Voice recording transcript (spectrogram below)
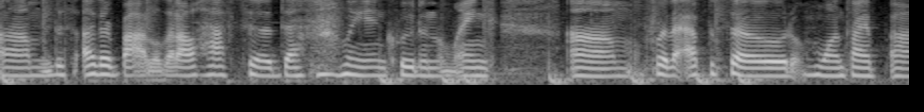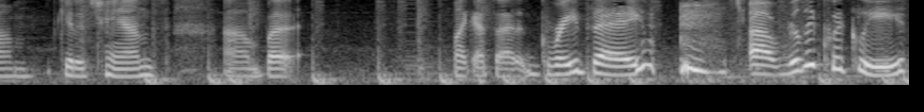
um, this other bottle that I'll have to definitely include in the link um, for the episode once I um, get a chance. Um, but like I said, great day. uh, really quickly,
